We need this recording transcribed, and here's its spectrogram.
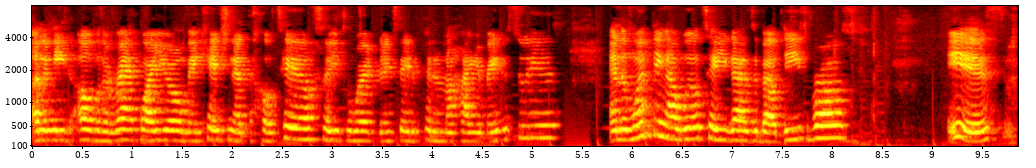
underneath over the rack while you're on vacation at the hotel so you can wear it the next day depending on how your bathing suit is and the one thing I will tell you guys about these bras is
